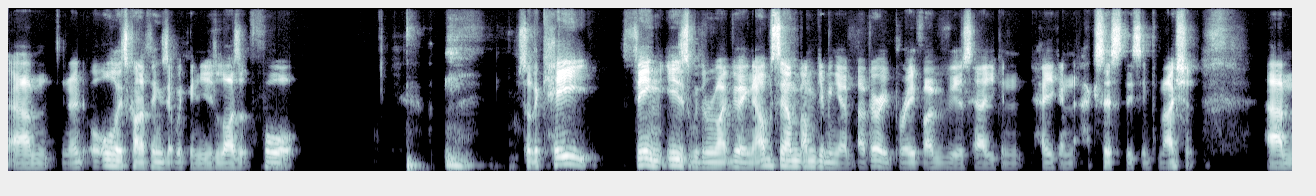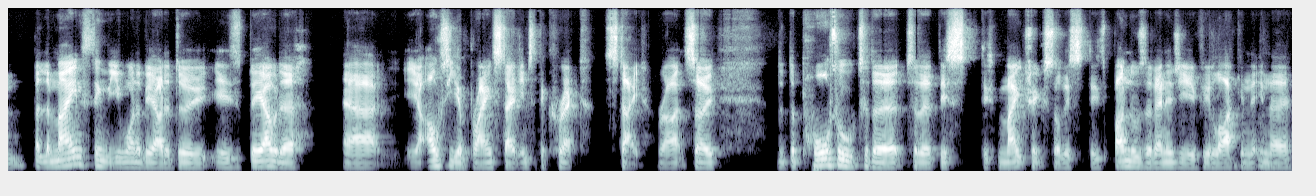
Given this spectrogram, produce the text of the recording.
Um, you know, all these kind of things that we can utilize it for. so the key thing is with remote viewing. Now, obviously, I'm, I'm giving a, a, very brief overview as how you can how you can access this information. Um, but the main thing that you want to be able to do is be able to uh, you know, alter your brain state into the correct state, right? So the, the, portal to the to the this this matrix or this these bundles of energy, if you like, in the in the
